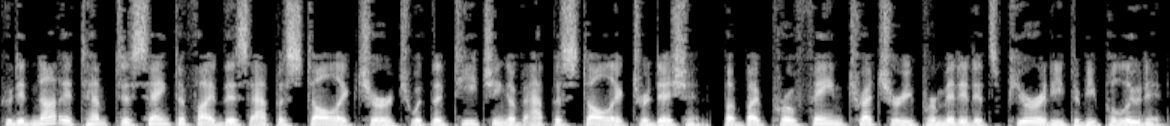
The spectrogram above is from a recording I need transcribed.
who did not attempt to sanctify this apostolic church with the teaching of apostolic tradition, but by profane treachery permitted its purity to be polluted.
